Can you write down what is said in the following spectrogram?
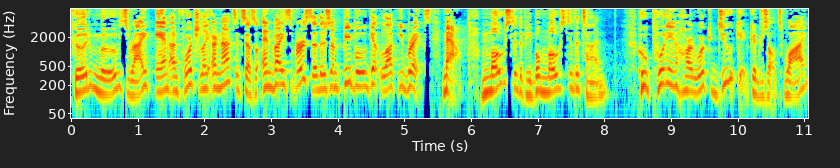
good moves, right? And unfortunately are not successful. And vice versa. There's some people who get lucky breaks. Now, most of the people, most of the time, who put in hard work do get good results. Why?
